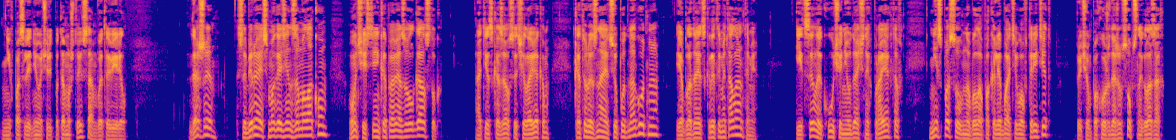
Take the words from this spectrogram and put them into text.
не в последнюю очередь потому, что и сам в это верил. Даже собираясь в магазин за молоком, он частенько повязывал галстук. Отец казался человеком, который знает всю подноготную и обладает скрытыми талантами. И целая куча неудачных проектов не способна была поколебать его авторитет, причем, похоже, даже в собственных глазах.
